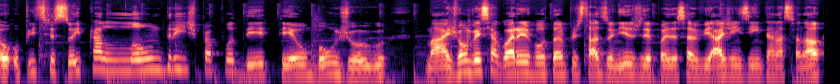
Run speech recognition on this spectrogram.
o, Pitts precisou ir para Londres para poder ter um bom jogo. Mas vamos ver se agora ele voltando para os Estados Unidos, depois dessa viagem internacional,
